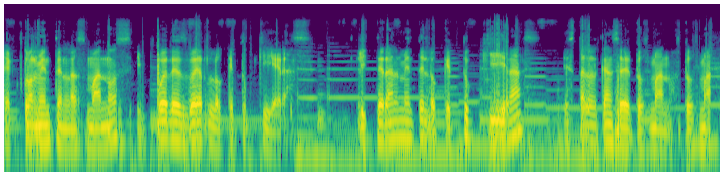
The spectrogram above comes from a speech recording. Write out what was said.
actualmente en las manos y puedes ver lo que tú quieras. Literalmente lo que tú quieras está al alcance de tus manos, tus manos.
